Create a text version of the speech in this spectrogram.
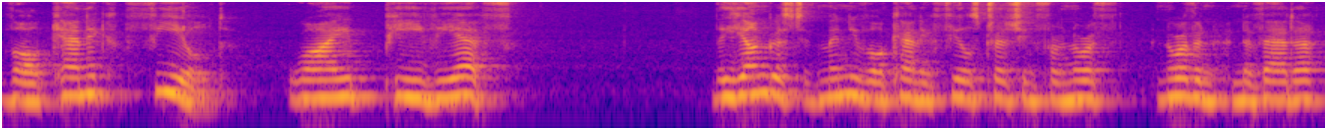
volcanic field, YPVF, the youngest of many volcanic fields stretching from north, northern Nevada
